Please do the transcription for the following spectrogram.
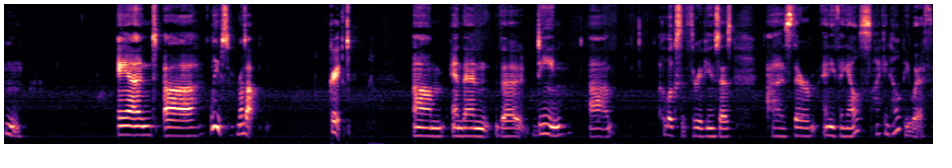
hmm, and uh, leaves, runs up. Great. Um, and then the dean um, looks at the three of you and says, "Is there anything else I can help you with?"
